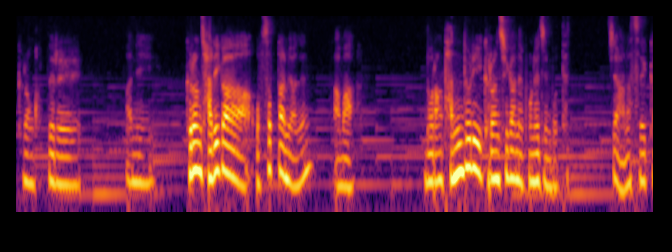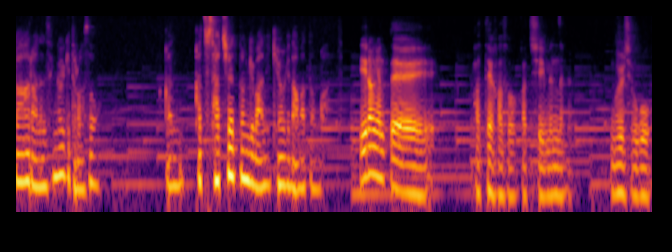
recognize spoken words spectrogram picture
그런 것들을 많이 그런 자리가 없었다면은 아마 너랑 단둘이 그런 시간을 보내진 못했지 않았을까라는 생각이 들어서 약간 같이 자취했던 게 많이 기억에 남았던 것 같아. 1학년 때 밭에 가서 같이 맨날 물 주고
